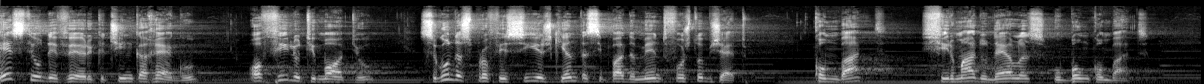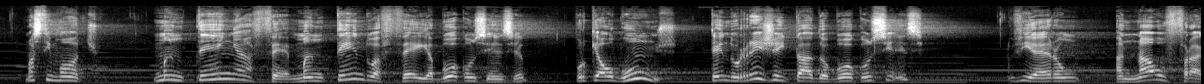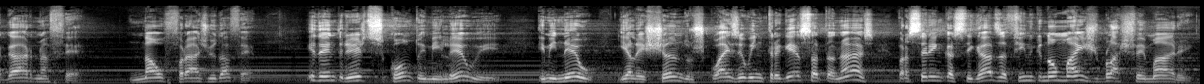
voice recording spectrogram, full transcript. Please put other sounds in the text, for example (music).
este é o dever que te encarrego, ó filho Timóteo, segundo as profecias que antecipadamente foste objeto. Combate, firmado nelas o bom combate. Mas Timóteo, mantenha a fé, mantendo a fé e a boa consciência, porque alguns, tendo rejeitado a boa consciência, vieram a naufragar na fé, naufrágio da fé. E dentre estes conto Emileu e e Mineu e Alexandre, os quais eu entreguei a Satanás para serem castigados, a fim de que não mais blasfemarem.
